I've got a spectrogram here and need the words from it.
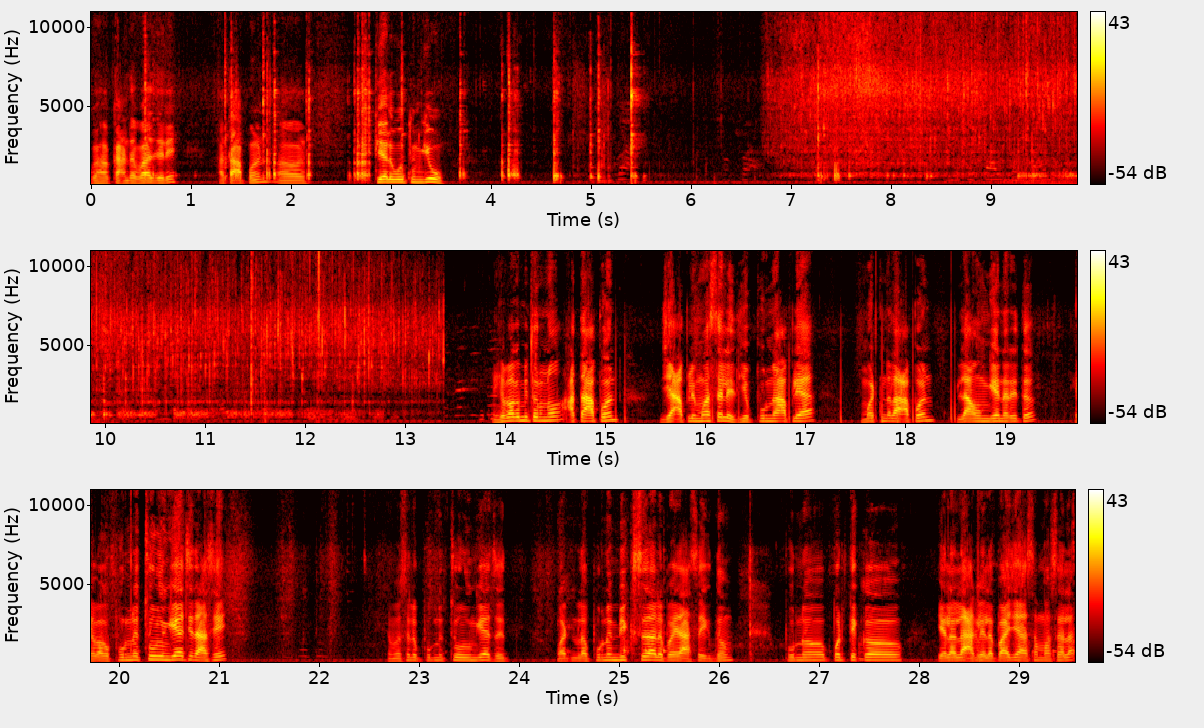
कांदा भाजले आता आपण तेल ओतून घेऊ. हे बघा मित्रांनो आता आपण जे आपले मसाले आहेत हे पूर्ण आपल्या मटणाला आपण लावून घेणार आहेत. हे बघा पूर्ण चोळून घ्यायचे असे. हे मसाले पूर्ण चोळून घ्यायचे मटणाला पूर्ण मिक्स झालं पाहिजे असं एकदम. पूर्ण प्रत्येक याला लागलेला पाहिजे असा मसाला.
